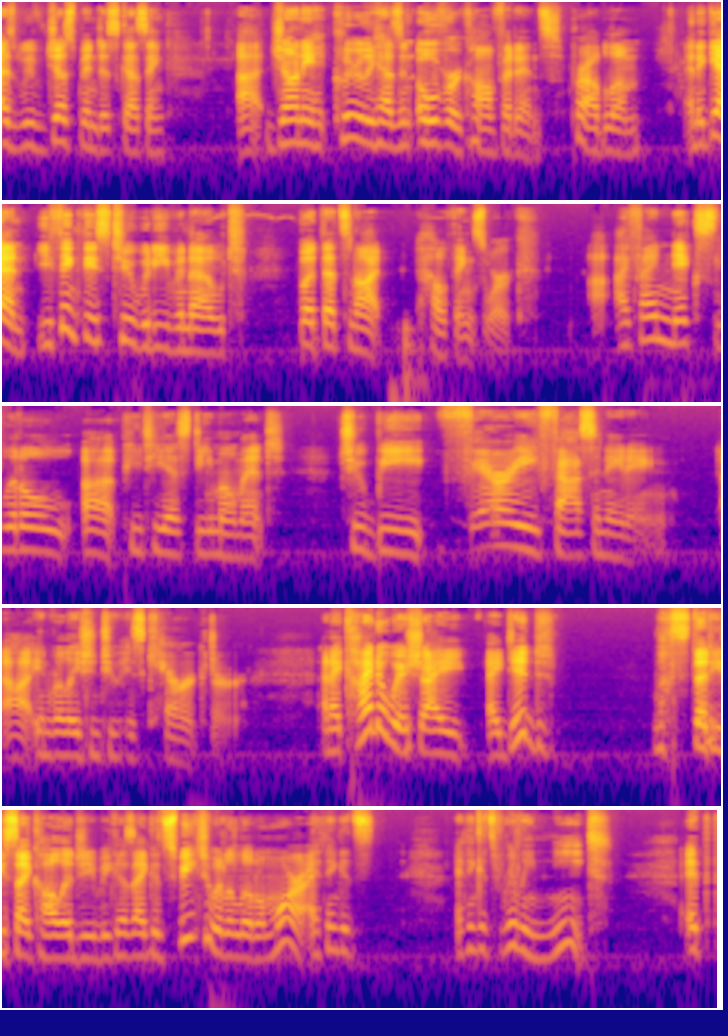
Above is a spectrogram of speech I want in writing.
as we've just been discussing, uh, Johnny clearly has an overconfidence problem. And again, you think these two would even out, but that's not how things work. I- I find Nick's little uh, PTSD moment to be very fascinating uh, in relation to his character. And I kind of wish I, I did study psychology because I could speak to it a little more. I think it's I think it's really neat. It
